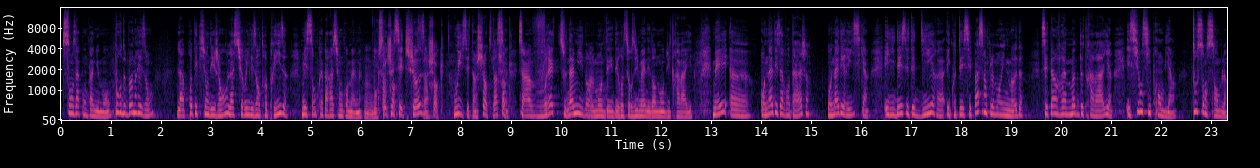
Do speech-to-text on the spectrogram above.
sans accompagnement, pour de bonnes raisons la protection des gens, la survie des entreprises, mais sans préparation quand même. Hmm, donc c'est un, cette chose, un choc. Oui, c'est un choc. C'est un choc. C'est un vrai tsunami dans le monde des, ressources humaines et dans le monde du travail. Mais euh, on a des avantages, on a des risques. Et l'idée, c'était de dire, euh, écoutez, c'est pas simplement une mode, c'est un vrai mode de travail. Et si on s'y prend bien, tous ensemble,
